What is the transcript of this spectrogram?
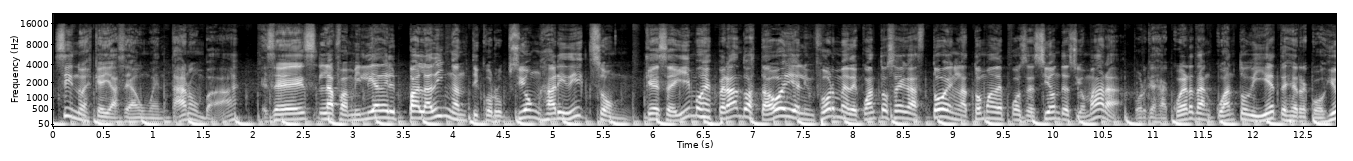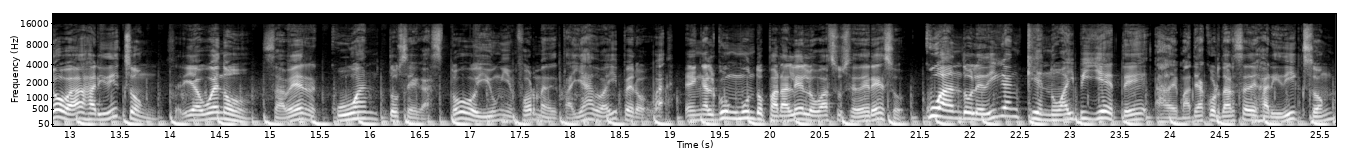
si no es que ya se aumentaron, va. Esa es la familia del paladín anticorrupción Harry Dixon, que seguimos esperando hasta hoy el informe de cuánto se gastó en la toma de posesión de Xiomara, porque se acuerdan cuánto billete se recogió, va Harry Dixon. Sería bueno saber cuánto se gastó y un informe detallado ahí, pero en algún mundo paralelo va a suceder eso. Cuando le digan que no hay billete, además de acordarse de Harry Dixon,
